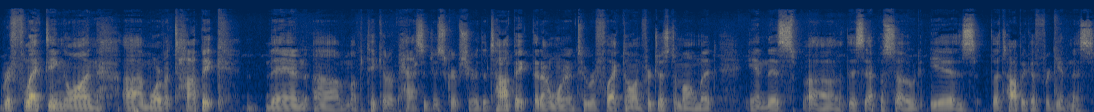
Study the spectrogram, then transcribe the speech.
reflecting on uh, more of a topic than um, a particular passage of scripture. The topic that I wanted to reflect on for just a moment in this uh, this episode is the topic of forgiveness.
